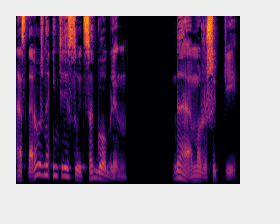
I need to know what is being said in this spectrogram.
Осторожно интересуется гоблин. «Да, можешь идти»,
